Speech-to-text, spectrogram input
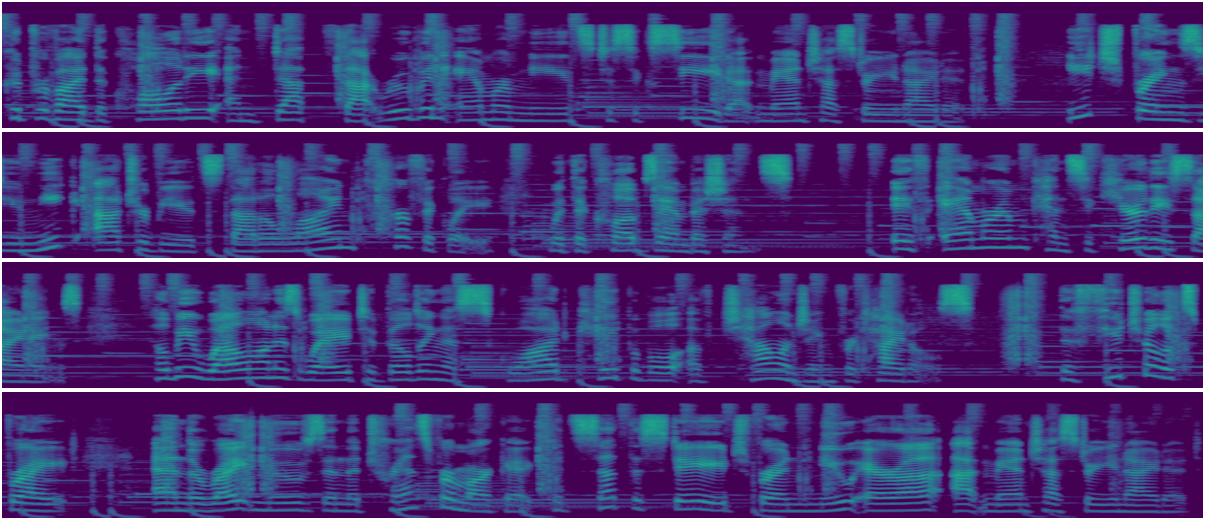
could provide the quality and depth that Ruben Amorim needs to succeed at Manchester United. Each brings unique attributes that align perfectly with the club's ambitions. If Amorim can secure these signings, he'll be well on his way to building a squad capable of challenging for titles. The future looks bright, and the right moves in the transfer market could set the stage for a new era at Manchester United.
